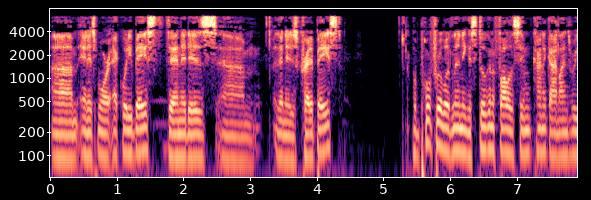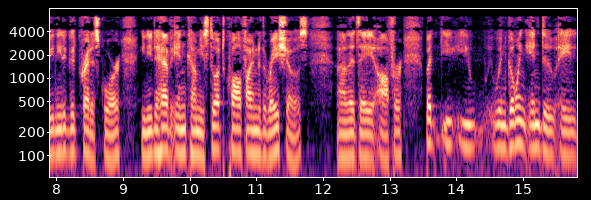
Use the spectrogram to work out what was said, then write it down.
um, and it's more equity based than it is um, than it is credit based. But portfolio lending is still going to follow the same kind of guidelines where you need a good credit score, you need to have income, you still have to qualify under the ratios uh, that they offer. But you, you, when going into a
